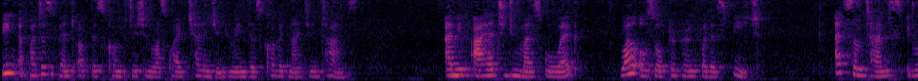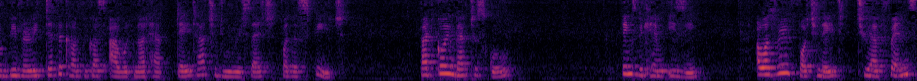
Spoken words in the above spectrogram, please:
being a participant of this competition was quite challenging during this COVID-19 times. I mean, I had to do my schoolwork while also preparing for the speech. At some times, it would be very difficult because I would not have data to do research for the speech. But going back to school, things became easy. I was very fortunate to have friends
